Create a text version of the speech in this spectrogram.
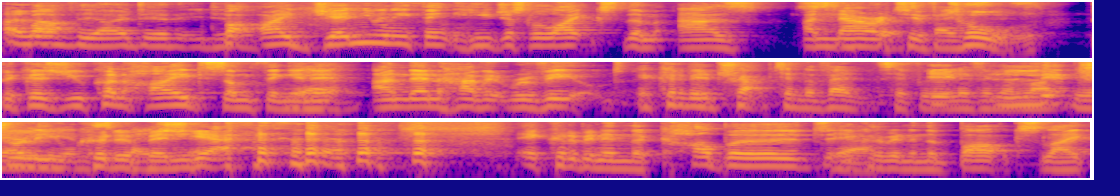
I But- love the idea that he did. But I genuinely think he just likes them as a Secret narrative spaces. tool because you can hide something in Yeah. it and then have it revealed. it could have been trapped in the vents if we were It living in like the literally alien could have been, yeah. it could have been in the cupboard. It could have been in the box. Like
